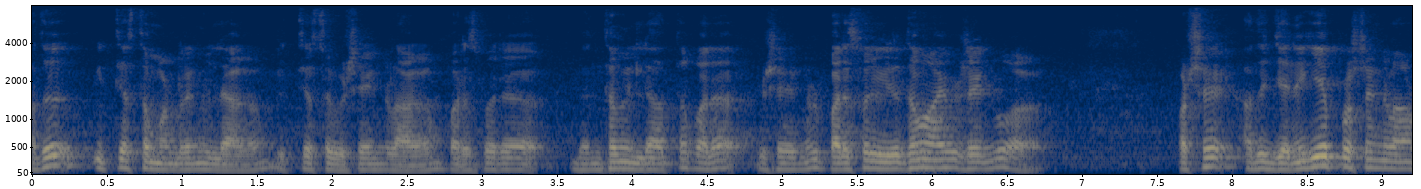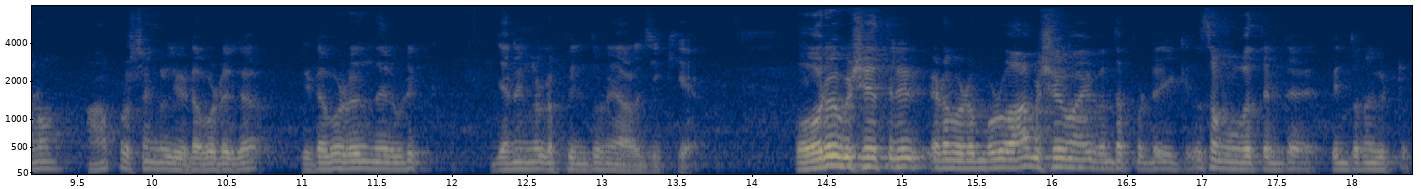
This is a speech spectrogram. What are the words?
അത് വ്യത്യസ്ത മണ്ഡലങ്ങളിലാകാം വ്യത്യസ്ത വിഷയങ്ങളാകാം പരസ്പര ബന്ധമില്ലാത്ത പല വിഷയങ്ങൾ പരസ്പര വിരുദ്ധമായ വിഷയങ്ങളും ആകാം. പക്ഷേ അത് ജനകീയ പ്രശ്നങ്ങളാണോ? ആ പ്രശ്നങ്ങളിൽ ഇടപെടുക ഇടപെടുന്നതിലൂടെ ജനങ്ങളുടെ പിന്തുണ ആർജിക്കുക. ഓരോ വിഷയത്തിൽ ഇടപെടുമ്പോഴും ആ വിഷയവുമായി ബന്ധപ്പെട്ടിരിക്കുന്ന സമൂഹത്തിന്റെ പിന്തുണ കിട്ടും.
